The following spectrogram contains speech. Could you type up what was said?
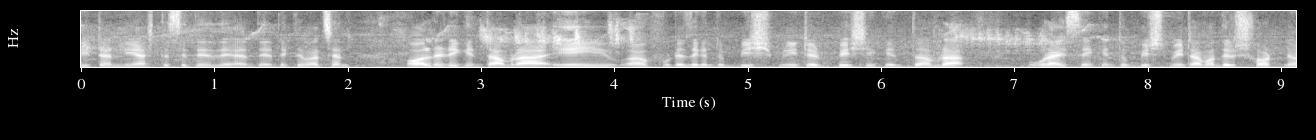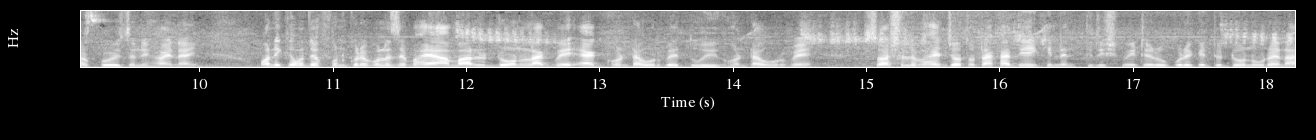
রিটার্ন নিয়ে আসতেছি দেখতে পাচ্ছেন। অলরেডি কিন্তু আমরা এই ফুটেজে কিন্তু বিশ মিনিটের বেশি কিন্তু আমরা ওড়াইছি, কিন্তু বিশ মিনিট আমাদের শর্ট নেওয়ার প্রয়োজনই হয় নাই। অনেকে আমাদের ফোন করে বলে যে, ভাই, আমার ড্রোন লাগবে, এক ঘণ্টা উড়বে, দুই ঘণ্টা উড়বে। সো আসলে ভাই, যত টাকা দিয়ে কিনেন, তিরিশ মিনিটের উপরে কিন্তু ড্রোন উড়ে না,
